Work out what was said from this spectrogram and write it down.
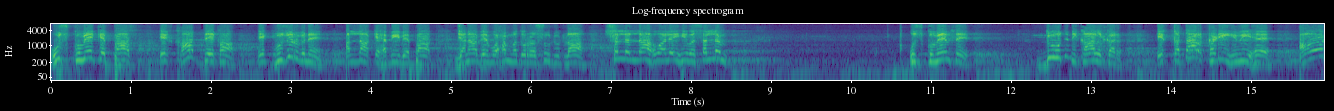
اس کنویں کے پاس ایک خواب دیکھا، ایک بزرگ نے اللہ کے حبیب پاک جناب محمد الرسول اللہ صلی اللہ علیہ وسلم اس کنویں سے دودھ نکال کر ایک قطار کھڑی ہوئی ہے اور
